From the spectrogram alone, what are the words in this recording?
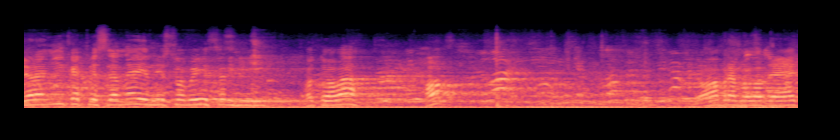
Вероніка після неї лісовий Сергій. Готова? Оп. Добре, молодець.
